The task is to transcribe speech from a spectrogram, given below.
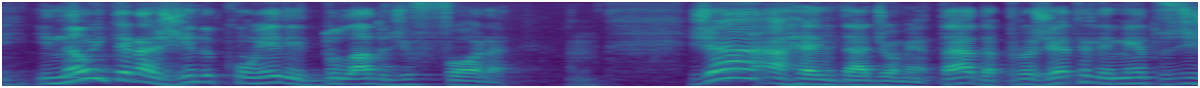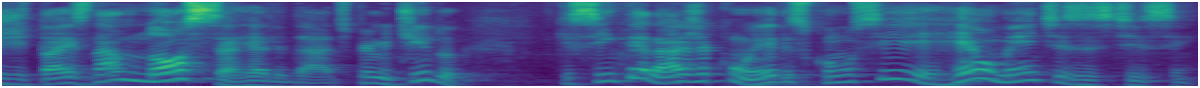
e não interagindo com ele do lado de fora. Já a realidade aumentada projeta elementos digitais na nossa realidade, permitindo que se interaja com eles como se realmente existissem.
